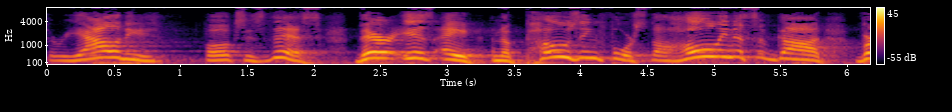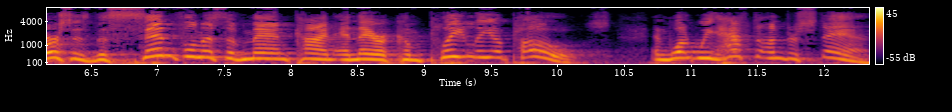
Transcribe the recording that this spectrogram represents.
The reality, folks, is this. There is a, an opposing force, the holiness of God versus the sinfulness of mankind, and they are completely opposed. And what we have to understand,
